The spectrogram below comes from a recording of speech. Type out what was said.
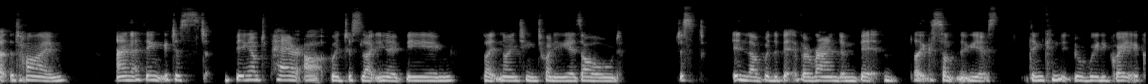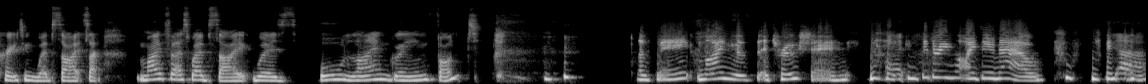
at the time. And I think just being able to pair it up with just like, you know, being like 19, 20 years old, just in love with a bit of a random bit, like something, you know, thinking that you're really great at creating websites. Like my first website was all lime green font. Lovely. Mine was atrocious. Considering what I do now. yeah.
